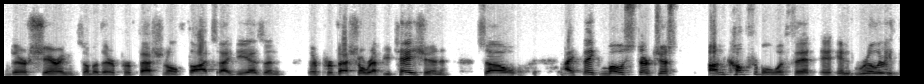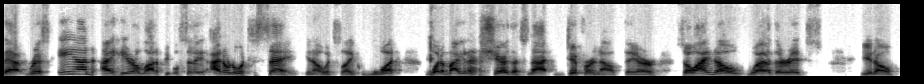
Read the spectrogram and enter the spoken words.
they're sharing some of their professional thoughts, ideas, and their professional reputation. So I think most are just uncomfortable with it and really that risk. And I hear a lot of people say, I don't know what to say. You know, it's like what what am I going to share that's not different out there? So I know whether it's, you know,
